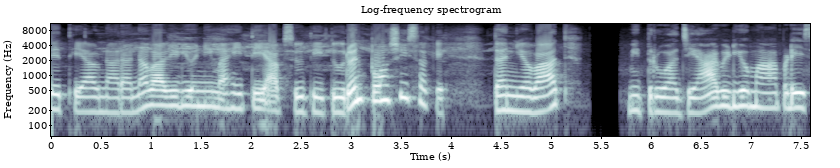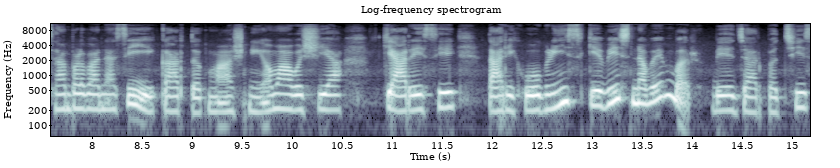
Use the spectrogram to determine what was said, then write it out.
જેથી આવનારા નવા વિડીયોની માહિતી આપ સુધી તુરંત પહોંચી શકે. ધન્યવાદ. મિત્રો આજે આ વિડીયોમાં આપણે સાંભળવાના છીએ કારતક માસની અમાવસ્યા. ક્યારે છે? તારીખ ઓગણીસ કે વીસ નવેમ્બર બે હજાર પચીસ.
